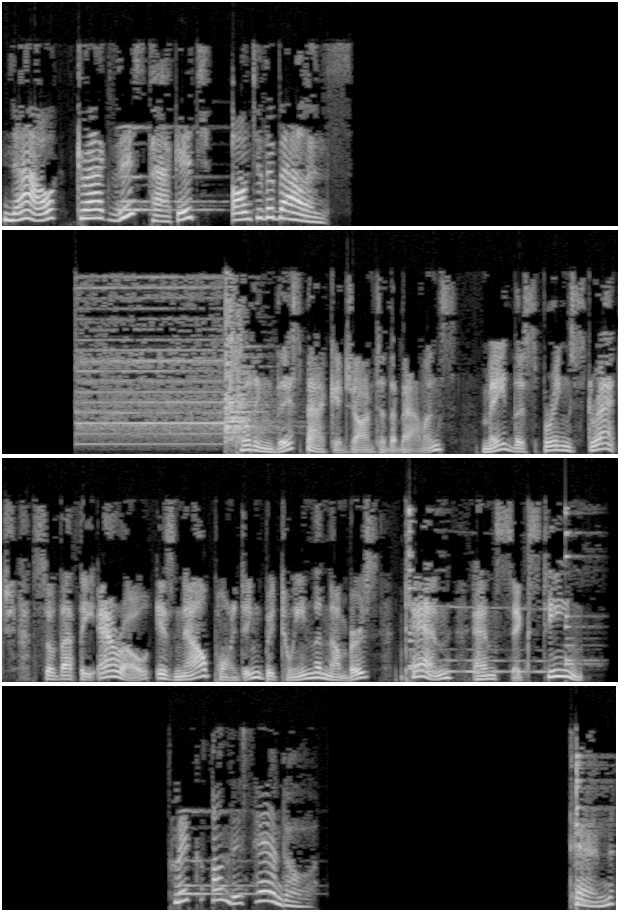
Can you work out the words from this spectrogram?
Now, drag this package onto the balance. Putting this package onto the balance made the spring stretch so that the arrow is now pointing between the numbers 10 and 16. Click on this handle. 10,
